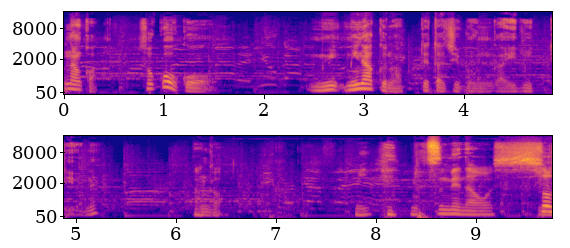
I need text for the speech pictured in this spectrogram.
なんかそこをこう見なくなってた自分がいるっていうね。なんか、見 見つめ直しみ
